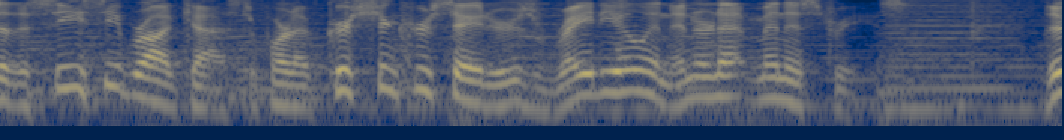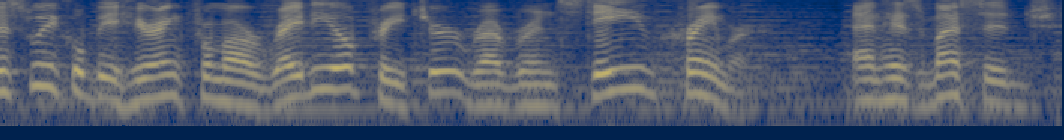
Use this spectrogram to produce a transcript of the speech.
to the CC broadcast, a part of Christian Crusaders Radio and Internet Ministries. This week we'll be hearing from our radio preacher, Reverend Steve Kramer, and his message,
